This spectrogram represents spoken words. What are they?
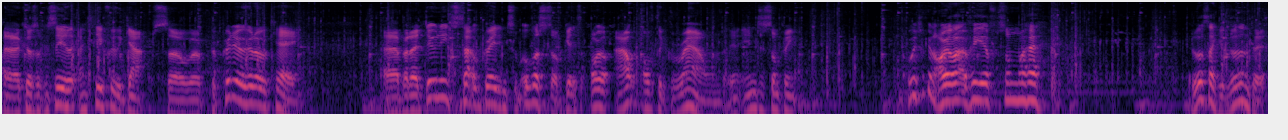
Because uh, I can see I can see through the gaps, so we're pretty good okay. Uh, but I do need to start upgrading some other stuff, get this oil out of the ground and into something... Are we taking oil out of here for somewhere? It looks like it, doesn't it?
